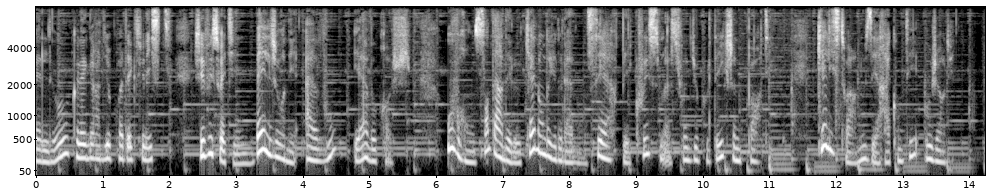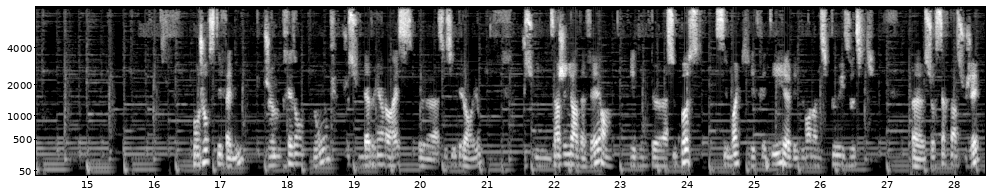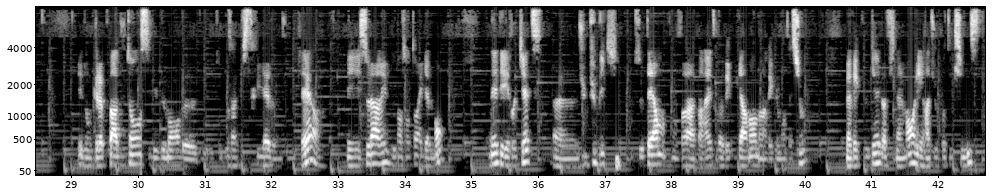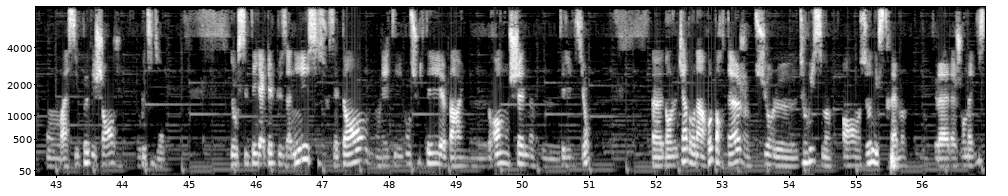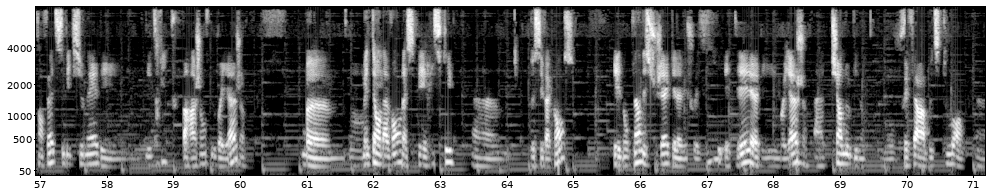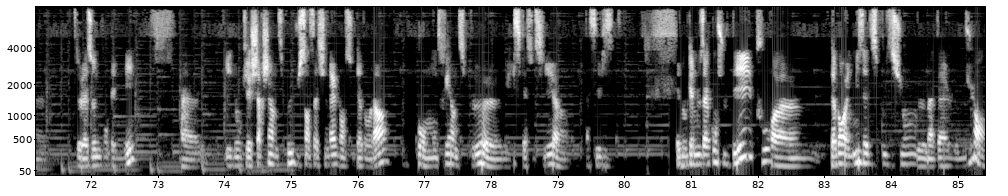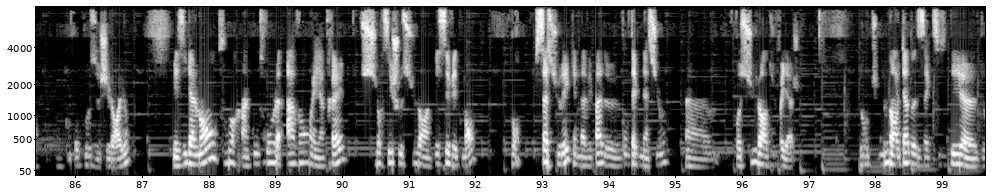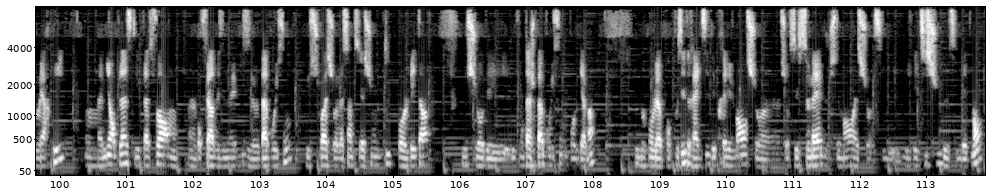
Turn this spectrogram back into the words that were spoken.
Hello collègues radioprotectionnistes, je vous souhaite une belle journée à vous et à vos proches. Ouvrons sans tarder le calendrier de l'Avent CRP Christmas Radio Protection Party. Quelle histoire nous est racontée aujourd'hui? Bonjour Stéphanie, je me présente donc, je suis Adrien Lorès de la Société Loriot. Je suis ingénieur d'affaires et donc euh, à ce poste, c'est moi qui vais traiter les demandes un petit peu exotiques euh, sur certains sujets et donc la plupart du temps, c'est des demandes de, de, industriels nucléaires. Mais cela arrive de temps en temps également. On a des requêtes euh, du public. Ce terme qu'on voit apparaître régulièrement dans la réglementation, mais avec lequel finalement les radioprotectionnistes ont assez peu d'échanges au quotidien. Donc c'était il y a quelques années, 6 ou 7 ans, on a été consulté par une grande chaîne de télévision euh, dans le cadre d'un reportage sur le tourisme en zone extrême. Donc, la, journaliste en fait sélectionnait des, des trips par agence de voyage. Où, euh, on mettait en avant l'aspect risqué euh, de ces vacances. Et donc l'un des sujets qu'elle avait choisi était les voyages à Tchernobyl. On pouvait faire un petit tour euh, de la zone contaminée. Euh, et donc chercher un petit peu du sensationnel dans ce cadre-là pour montrer un petit peu euh, les risques associés à ces visites. Et donc elle nous a consulté pour d'abord une mise à disposition de matériel de qu'on propose chez Lorion, mais également pour un contrôle avant et après sur ses chaussures et ses vêtements pour s'assurer qu'elle n'avait pas de contamination euh, reçue lors du voyage. Donc nous, dans le cadre des activités euh, d'ORP, on a mis en place des plateformes euh, pour faire des analyses bas bruit que ce soit sur la scintillation optique pour le bêta ou sur des, comptages bas pour le gamma. Donc on lui a proposé de réaliser des prélèvements sur, sur ces semelles justement et sur les tissus de ces vêtements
